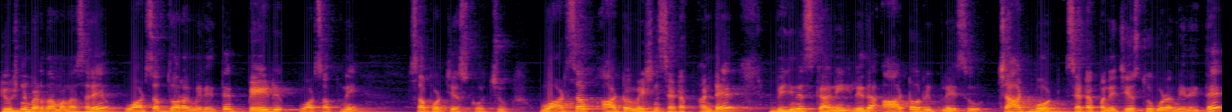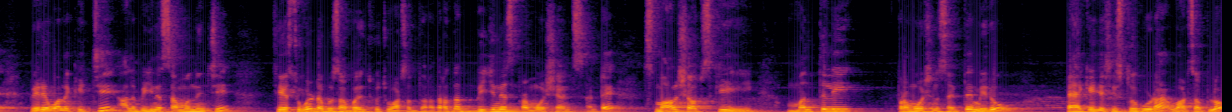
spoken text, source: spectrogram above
ట్యూషన్ పెడదామన్నా సరే వాట్సాప్ ద్వారా మీరైతే పెయిడ్ వాట్సాప్ని సపోర్ట్ చేసుకోవచ్చు. WhatsApp automation setup. అంటే బిజినెస్ కానీ లేదా ఆటో రిప్లేస్ చాట్ బోర్డ్ సెటప్ అనేది చేస్తూ కూడా మీరైతే వేరే వాళ్ళకి ఇచ్చి వాళ్ళ బిజినెస్ సంబంధించి చేస్తూ కూడా డబ్బులు సంపాదించుకోవచ్చు వాట్సాప్ ద్వారా. తర్వాత బిజినెస్ ప్రమోషన్స్ అంటే స్మాల్ షాప్స్కి మంత్లీ ప్రమోషన్స్ అయితే మీరు ప్యాకేజెస్ ఇస్తూ కూడా వాట్సాప్లో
